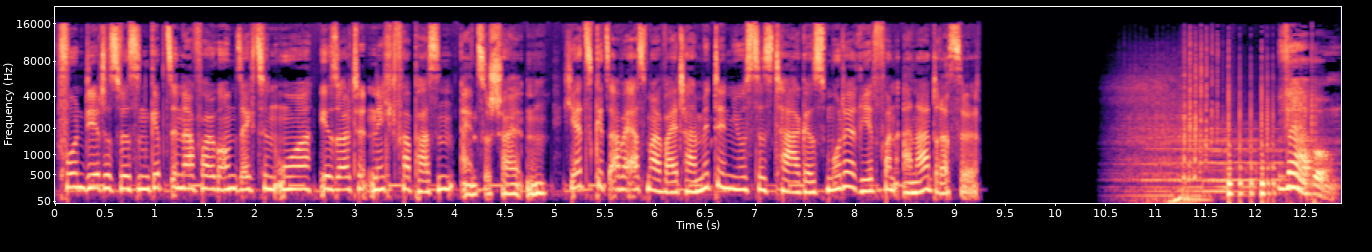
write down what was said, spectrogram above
Fundiertes Wissen gibt's in der Folge um 16 Uhr. Ihr solltet nicht verpassen, einzuschalten. Jetzt geht's aber erstmal weiter mit den News des Tages, moderiert von Anna Dressel. Werbung.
